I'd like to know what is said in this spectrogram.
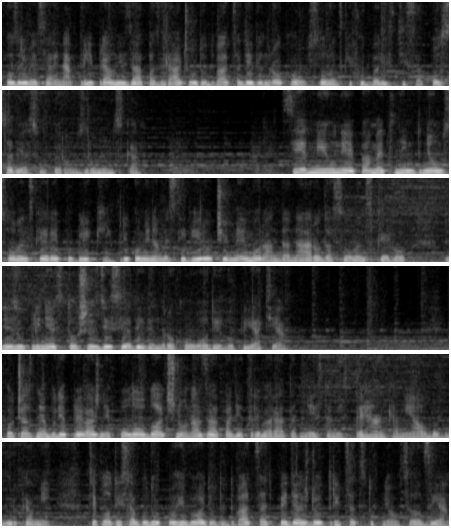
Pozrieme sa aj na prípravný zápas hráčov do 21 rokov. Slovenskí futbalisti sa postavia súperom z Rumunska. 7. jún je pamätným dňom Slovenskej republiky. Pripomíname si výročie memoranda národa slovenského. Dnes uplynie 161 rokov od jeho prijatia. Počas dňa bude prevažne polooblačno, na západe treba rátať miestami s prehánkami alebo búrkami. Teploty sa budú pohybovať od 25 až do 30 stupňov Celzia.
